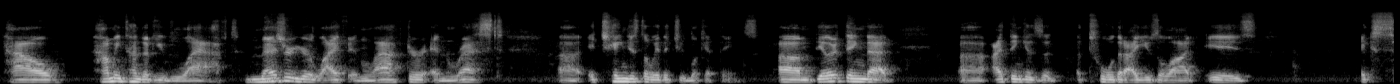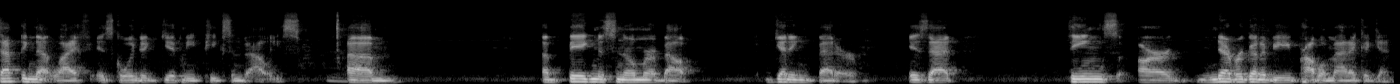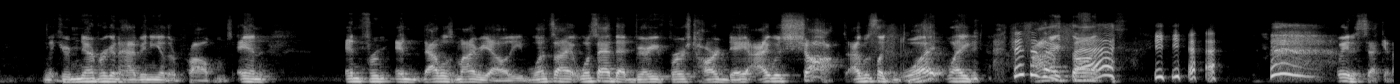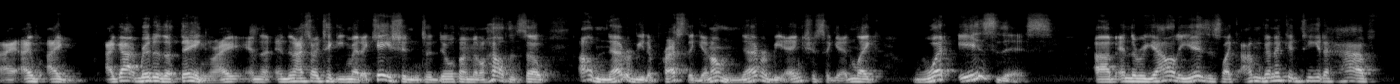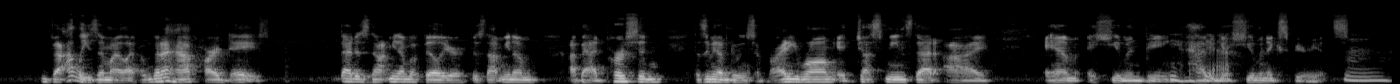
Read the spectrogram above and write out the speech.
How how many times have you laughed? Measure your life in laughter and rest. Uh, it changes the way that you look at things. Um, the other thing that uh, I think is a, a tool that I use a lot is accepting that life is going to give me peaks and valleys. Mm. Um, a big misnomer about getting better is that things are never going to be problematic again. Like you're never going to have any other problems. And and for and that was my reality. Once I once I had that very first hard day, I was shocked. I was like, "What? Like this is I thought." yeah. Wait a second. I I I I got rid of the thing, right? And and then I started taking medication to deal with my mental health, and so I'll never be depressed again. I'll never be anxious again. Like, what is this? Um, and the reality is, is like I'm going to continue to have valleys in my life. I'm going to have hard days. That does not mean I'm a failure. Does not mean I'm a bad person. Doesn't mean I'm doing sobriety wrong. It just means that I am a human being having yeah. a human experience. Mm.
